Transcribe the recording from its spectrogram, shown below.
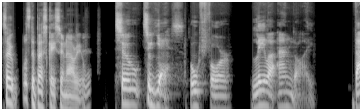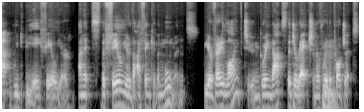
So what's the best case scenario? So, so yes, both for Leila and I, that would be a failure. And it's the failure that I think at the moment we are very live to and going, that's the direction of where mm. the hmm. project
